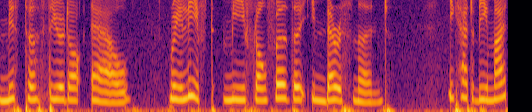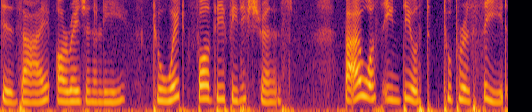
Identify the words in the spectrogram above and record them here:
Mr. Theodore L., relieved me from further embarrassment. It had been my design originally to wait for the physicians but I was induced to proceed,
